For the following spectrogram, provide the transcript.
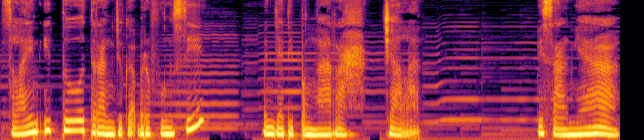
Selain itu, terang juga berfungsi menjadi pengarah jalan. Misalnya,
